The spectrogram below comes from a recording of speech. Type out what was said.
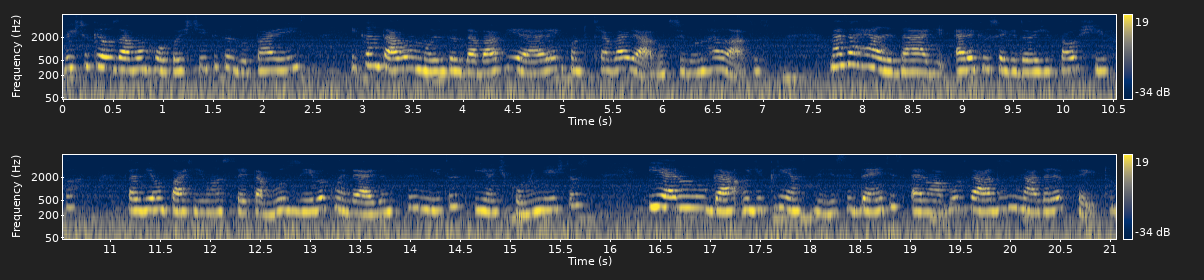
visto que usavam roupas típicas do país e cantavam músicas da Baviera enquanto trabalhavam, segundo relatos. Mas a realidade era que os seguidores de Paul Schiffer faziam parte de uma seita abusiva com ideais antissemitas e anticomunistas e era um lugar onde crianças e dissidentes eram abusados e nada era feito.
